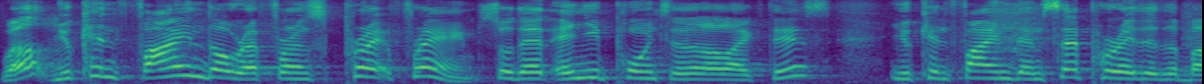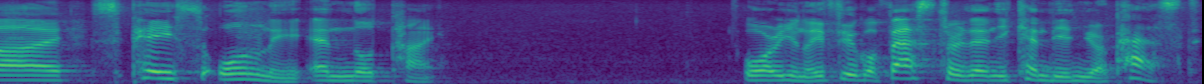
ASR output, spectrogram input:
well, you can find the reference frame so that any points that are like this, you can find them separated by space only and no time. Or you know, if you go faster, then it can be in your past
